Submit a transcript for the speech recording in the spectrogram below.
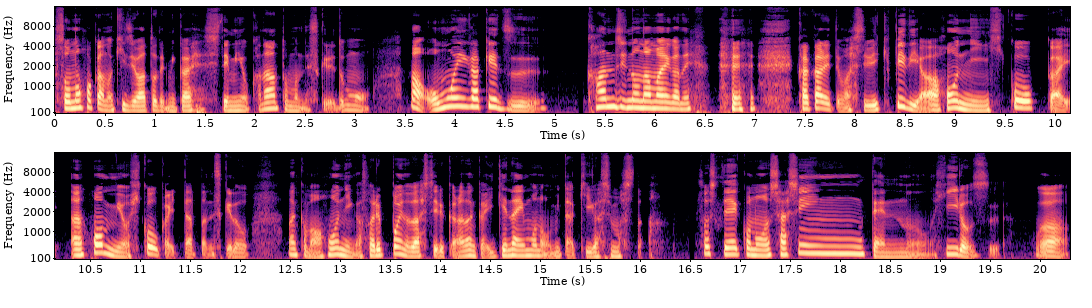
その他の記事は後で見返してみようかなと思うんですけれども、まあ思いがけず、漢字の名前がね 書かれてまして、ウィキペディアは本人非公開、あ、本名非公開ってあったんですけど、なんかまあ本人がそれっぽいの出してるからなんかいけないものを見た気がしました。そしてこの写真展の HEROES は、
